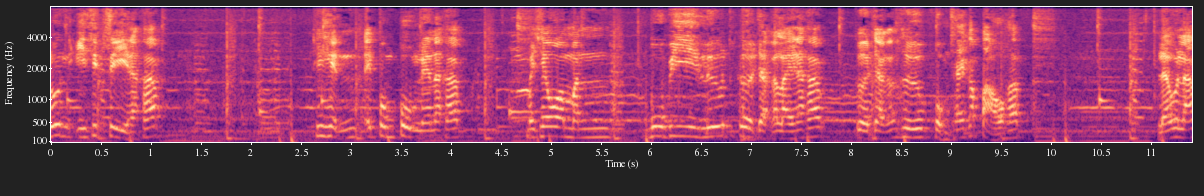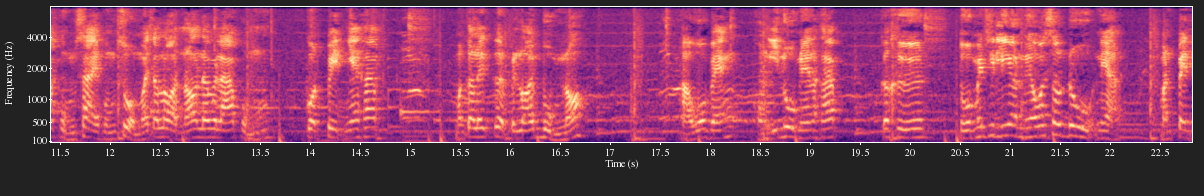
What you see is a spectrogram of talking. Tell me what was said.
รุ่น e 1 4นะครับ ที่เห็นไอ้ปุ่มๆเนี่ยนะครับ ไม่ใช่ว่ามันบูบีหรือเกิดจากอะไรนะครับ เกิดจากก็คือผมใช้กระเป๋าครับ แล้วเวลาผมใส่ผมสวมไว้ตลอดเนาะแล้วเวลาผมกดปิดเงี้ยครับ มันก็เลยเกิดเป็นรอยบุ๋มเนาะ power bank ของอีรูปเนี่ยนะครับ ก็คือ ตัวเมทิเรียลเนื้อวัสดุเนี่ย มันเป็น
